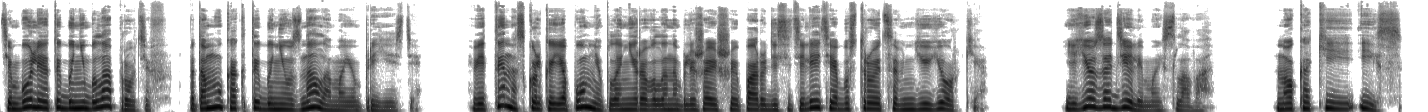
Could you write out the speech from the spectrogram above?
Тем более ты бы не была против, потому как ты бы не узнала о моем приезде. Ведь ты, насколько я помню, планировала на ближайшие пару десятилетий обустроиться в Нью-Йорке. Ее задели мои слова. Но какие из?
